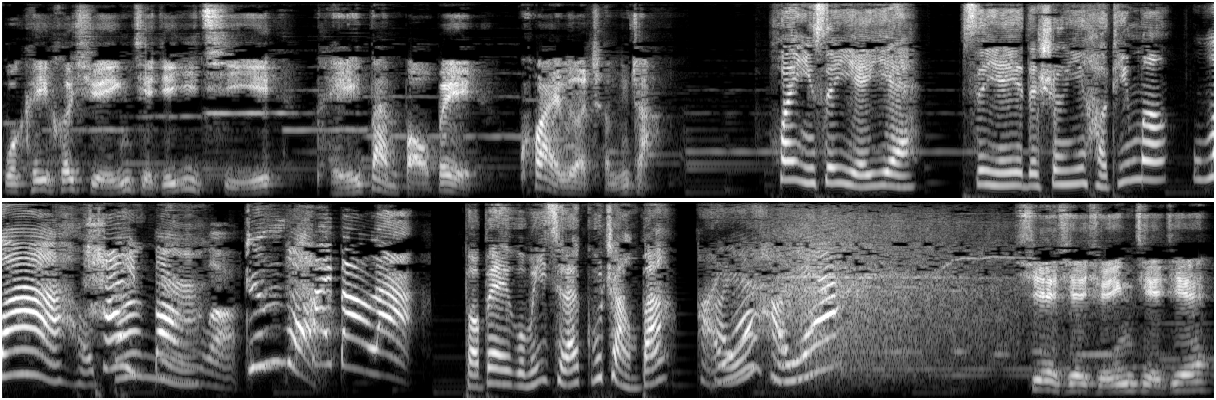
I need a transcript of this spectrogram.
我可以和雪莹姐姐一起陪伴宝贝快乐成长。欢迎孙爷爷。孙爷爷的声音好听吗？哇，好太棒了！真的太棒啦！宝贝，我们一起来鼓掌吧！好呀，好呀！谢谢雪莹姐姐，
